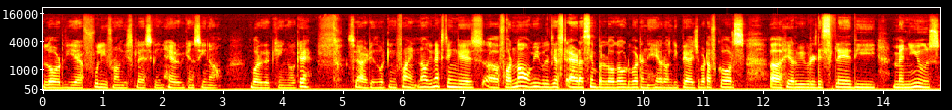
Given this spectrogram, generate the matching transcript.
load the app fully from splash screen. Here we can see now Burger King okay? So yeah it is working fine. Now the next thing is uh, for now we will just add a simple logout button here on the page. But of course uh, here we will display the menus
